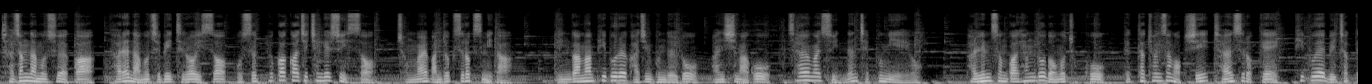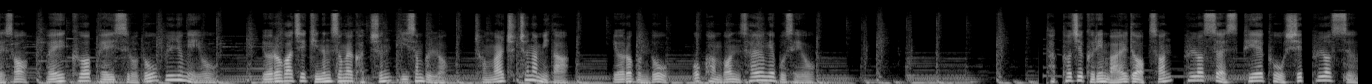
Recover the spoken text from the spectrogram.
자작나무 수액과 달의 나무즙이 들어있어 보습 효과까지 챙길 수 있어 정말 만족스럽습니다. 민감한 피부를 가진 분들도 안심하고 사용할 수 있는 제품이에요. 발림성과 향도 너무 좋고 백탁 현상 없이 자연스럽게 피부에 밀착돼서 웨이크업 베이스로도 훌륭해요. 여러가지 기능성을 갖춘 이 선블럭 정말 추천합니다. 여러분도 꼭 한번 사용해보세요. 닥터지 그린 마일드 업선 플러스 SPF 50 플러스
